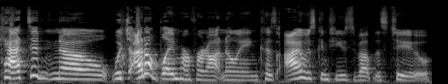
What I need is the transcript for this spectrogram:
Kat didn't know, which I don't blame her for not knowing because I was confused about this too.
